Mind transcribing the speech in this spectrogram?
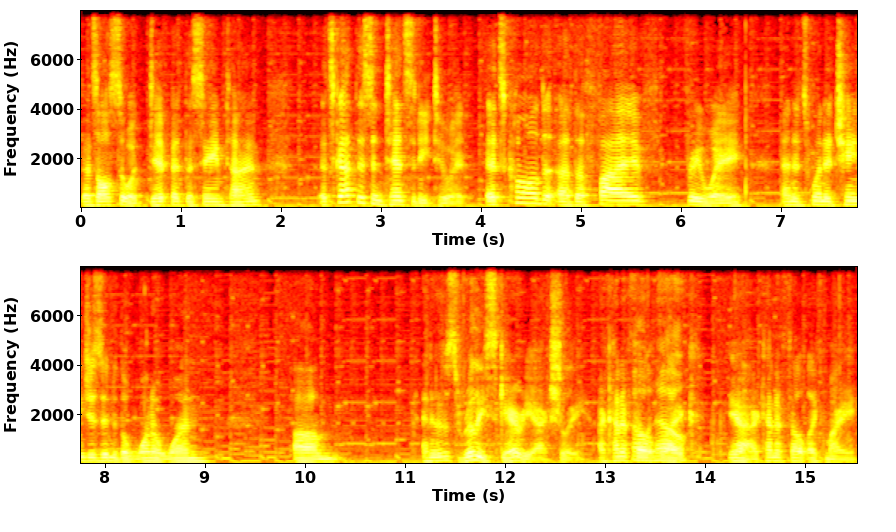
that's also a dip at the same time. It's got this intensity to it. It's called uh, the 5 freeway and it's when it changes into the 101 um, and it was really scary actually. I kind of Oh, felt no. like yeah, I kind of felt like my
